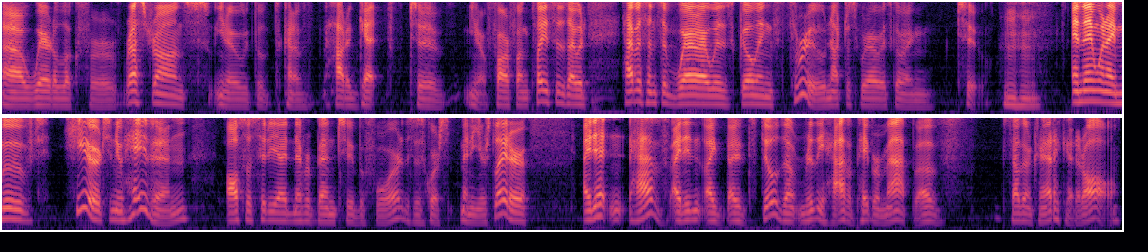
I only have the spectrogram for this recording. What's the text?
uh, where to look for restaurants, you know, the, the kind of how to get to you know far flung places. I would have a sense of where I was going through, not just where I was going to. Mm-hmm. And then when I moved here to New Haven, also a city I'd never been to before. This is of course many years later. I didn't have, I didn't, like, I still don't really have a paper map of Southern Connecticut at all.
